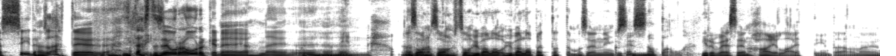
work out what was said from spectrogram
siitähän se lähtee. Tästä seura urkenee ja näin. Mennä. Ja se on, se on, se on hyvä, lo- hyvä lopettaa tämmöiseen niin kuin Siis nopalla. hirveeseen highlightiin täällä näin.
